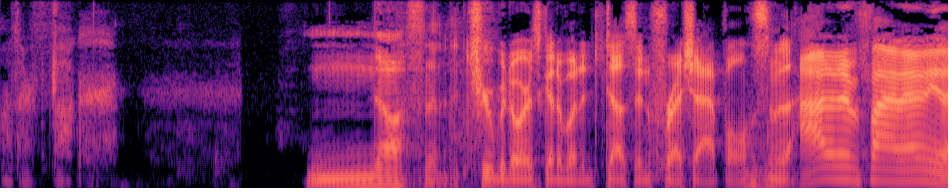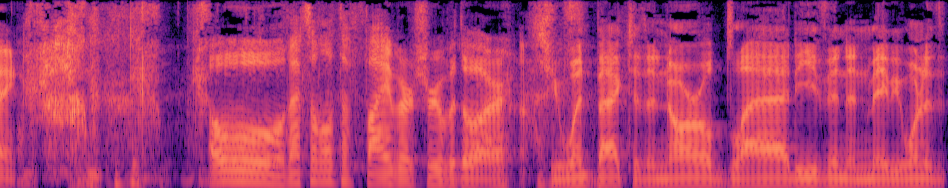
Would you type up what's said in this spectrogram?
Motherfucker. Nothing. Troubadour's got about a dozen fresh apples. I didn't find anything. Oh, that's a lot of fiber, Troubadour. So you went back to the gnarled lad, even, and maybe one of the,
